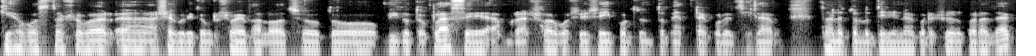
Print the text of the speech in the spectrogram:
কি অবস্থা সবার? আশা করি তোমরা সবাই ভালো আছো। তো বিগত ক্লাসে আমরা সর্বশেষ এই পর্যন্ত ম্যাথটা করেছিলাম। তাহলে চলো দেরি না করে শুরু করা যাক।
